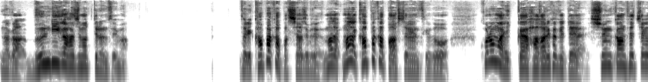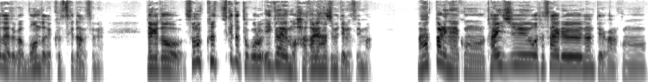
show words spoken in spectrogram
なんか、分離が始まってるんですよ、今。それ、カパカパし始めてるんです。まだ、まだカパカパはしてないんですけど、この前一回剥がれかけて、瞬間接着剤とかボンドでくっつけたんですよね。だけど、そのくっつけたところ以外も剥がれ始めてるんですよ、今。まあ、やっぱりね、この体重を支える、なんていうのかな、この、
